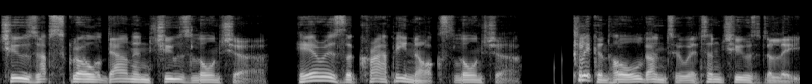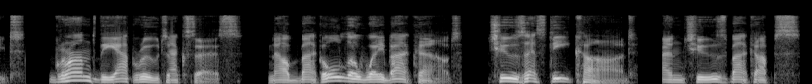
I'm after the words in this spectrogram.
Choose App scroll down and choose Launcher. Here is the crappy Nox launcher. Click and hold onto it and choose Delete. Grant the app root access. Now back all the way back out. Choose SD card. And choose backups.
